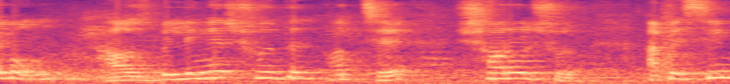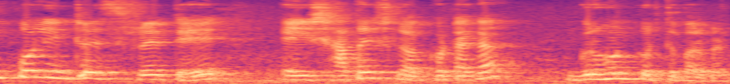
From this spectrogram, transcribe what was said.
এবং হাউস বিল্ডিং এর সুদ হচ্ছে সরল সুদ। আপনি সিম্পল ইন্টারেস্ট রেটে এই সাতাইশ লক্ষ টাকা গ্রহণ করতে পারবেন।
